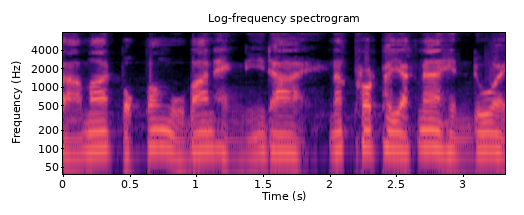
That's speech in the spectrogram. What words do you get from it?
สามารถปกป้องหมู่บ้านแห่งนี้ได้ นักพรตพยักหน้าเห็นด้วย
